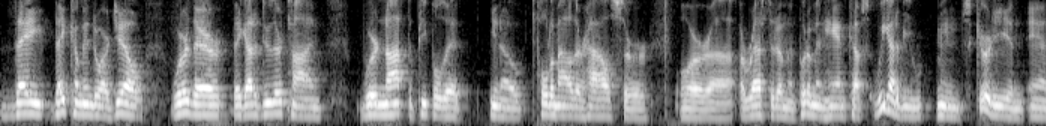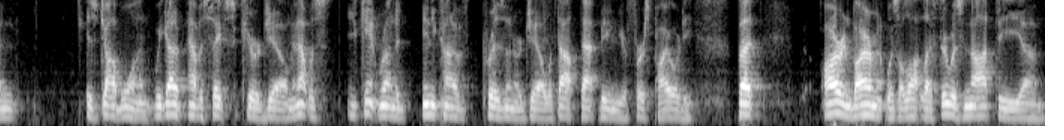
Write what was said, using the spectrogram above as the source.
they they come into our jail. We're there. They got to do their time. We're not the people that you know pulled them out of their house or or uh, arrested them and put them in handcuffs. We got to be. I mean, security and and is job one. We got to have a safe, secure jail. I mean, that was you can't run a, any kind of prison or jail without that being your first priority. But our environment was a lot less. There was not the um,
